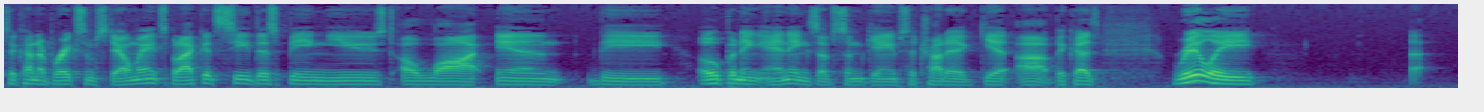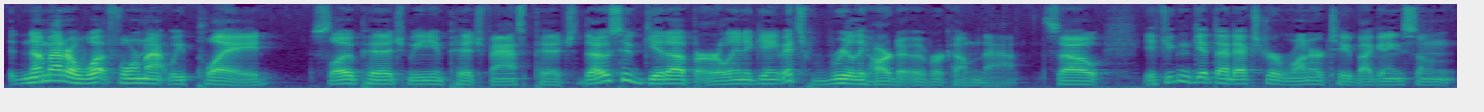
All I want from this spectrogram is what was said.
to kind of break some stalemates, but I could see this being used a lot in the opening innings of some games to try to get up because really, uh, no matter what format we played, slow pitch, medium pitch, fast pitch, those who get up early in a game, it's really hard to overcome that. So if you can get that extra run or two by getting some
